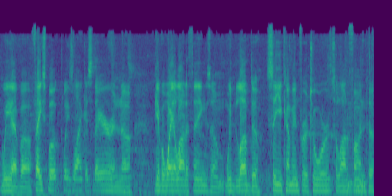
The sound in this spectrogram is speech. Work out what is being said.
we have uh, Facebook. Please like us there and uh, give away a lot of things. Um, we'd love to see you come in for a tour. It's a lot of fun to.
